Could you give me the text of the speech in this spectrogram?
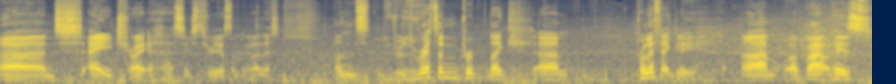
and age, right? 63 or something like this. and was written like um, prolifically um, about his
